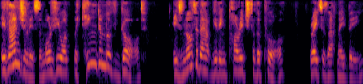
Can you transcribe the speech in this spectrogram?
Evangelism, or if you want, the kingdom of God is not about giving porridge to the poor, great as that may be,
